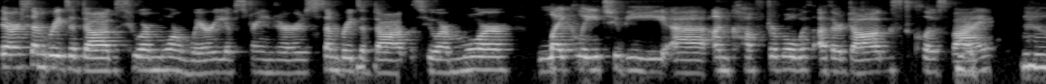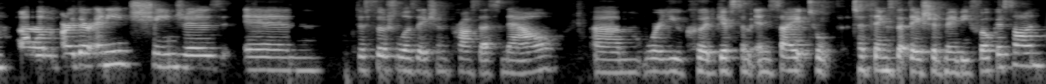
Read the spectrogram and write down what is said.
there are some breeds of dogs who are more wary of strangers, some breeds of dogs who are more likely to be uh, uncomfortable with other dogs close by. Mm-hmm. Um, are there any changes in the socialization process now um, where you could give some insight to, to things that they should maybe focus on?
